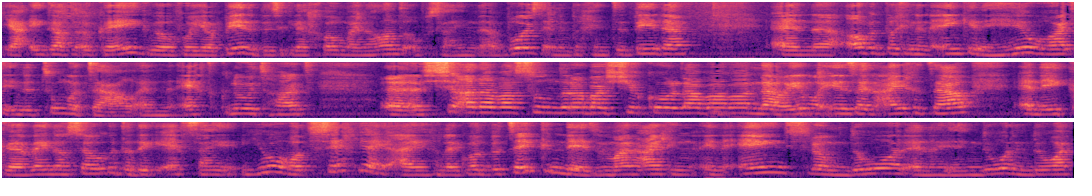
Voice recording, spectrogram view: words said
ja, ik dacht oké, ik wil voor jou bidden. Dus ik leg gewoon mijn hand op zijn uh, borst en ik begin te bidden. En Albert begint in één keer heel hard in de tongentaal. En echt knoert hard. Uh, Shadaba. Nou, helemaal in zijn eigen taal. En ik uh, weet nog zo goed dat ik echt zei: Joh, wat zeg jij eigenlijk? Wat betekent dit? Maar hij ging in één stroom door en hij ging door en door.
